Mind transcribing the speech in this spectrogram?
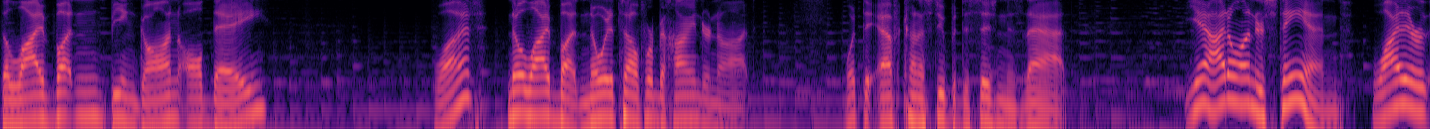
the live button being gone all day. What? No live button. No way to tell if we're behind or not. What the F kind of stupid decision is that? Yeah, I don't understand why they're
